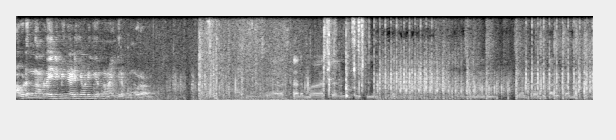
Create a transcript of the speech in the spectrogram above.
അവിടെ നിന്ന് നമ്മൾ എനിമിനെ അടിക്കാൻ വേണ്ടി കയറുന്ന ഭയങ്കര ബോറാണ് സ്ഥലം മാറ്റാം എനിക്ക് ഇഷ്ടമില്ല. അങ്ങനെ ഒരു പ്രോപ്പറായിട്ട് കളിക്കാൻ പറ്റില്ല.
